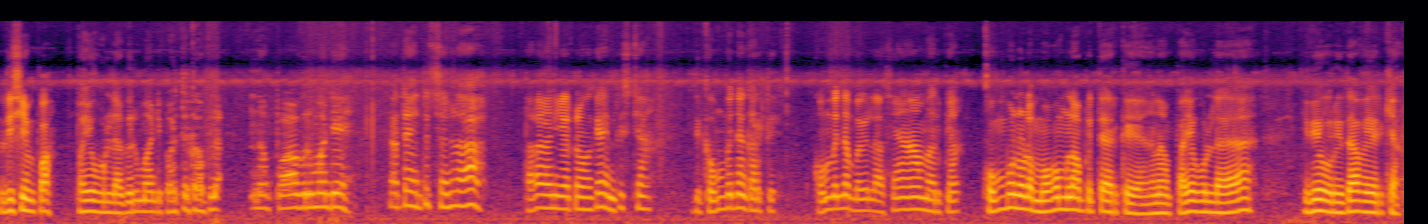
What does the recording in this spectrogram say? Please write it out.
அதிசயம்ப்பா. பயம் உள்ள விரும்மாண்டி படுத்துருக்காப்புல. என்னப்பா விரும்மாண்டி ஏத்தான் எந்திரிச்சேங்கடா தலைகாணி ஏற்கிறவங்க எந்திரிச்சிட்டேன். இது கொம்பு தான் கரெக்டு கொம்பு தான் பயில அசையாமல் இருப்பேன். கொம்பனோட முகம்லாம் அப்படித்தான் இருக்குது ஆனால் பயவுள்ள இதே ஒரு இதாகவே இருக்கான்.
